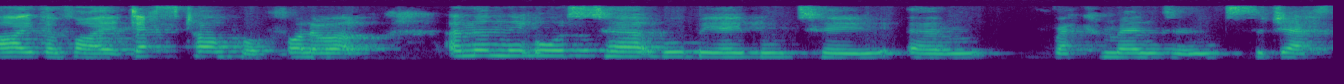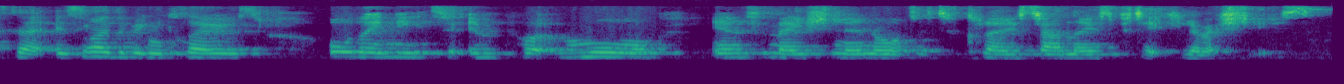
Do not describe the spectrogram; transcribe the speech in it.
either via desktop or follow up and then the auditor will be able to um, recommend and suggest that it's either been closed or they need to input more information in order to close down those particular issues.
